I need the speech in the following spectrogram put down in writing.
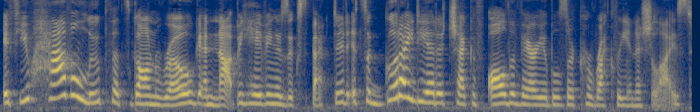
If you have a loop that's gone rogue and not behaving as expected, it's a good idea to check if all the variables are correctly initialized.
